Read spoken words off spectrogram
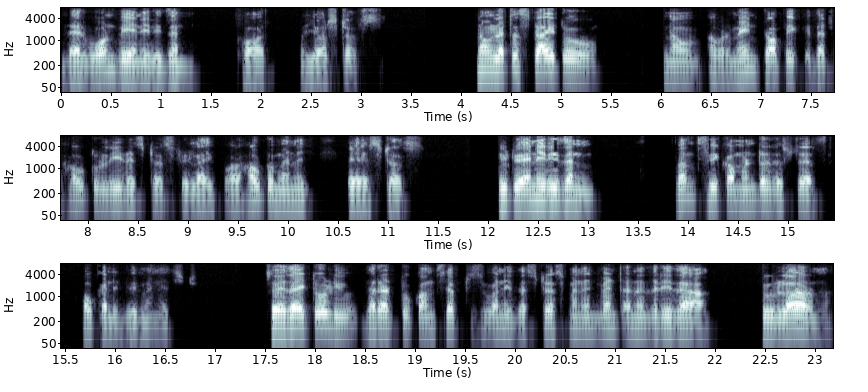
there won't be any reason for your stress. Now let us try to now our main topic that how to lead a stress-free life or how to manage a stress. Due to any reason, once we come under the stress, how can it be managed? So as I told you, there are two concepts. One is the stress management, another is uh, to learn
